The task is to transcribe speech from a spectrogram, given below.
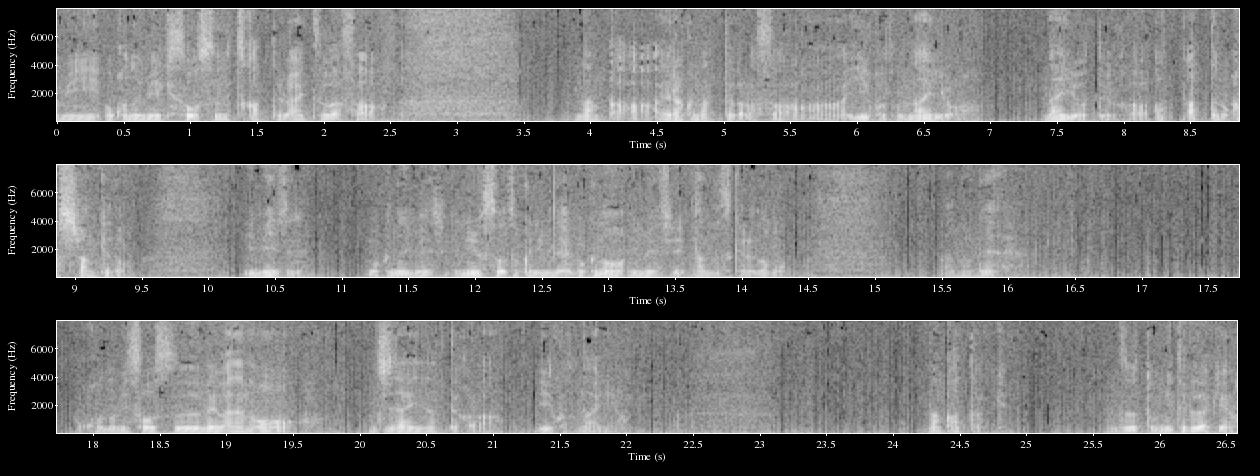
み、お好み焼きソース使ってるあいつがさ、なんか偉くなってからさ、いいことないよ。ないよっていうか、ああったのか知らんけど、イメージね。僕のイメージ、ニュースを特に見ない僕のイメージなんですけれども、あのね、お好みソースメガネの時代になってから、いいことないよ。なんかあったっけ？ずっと見てるだけやん。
